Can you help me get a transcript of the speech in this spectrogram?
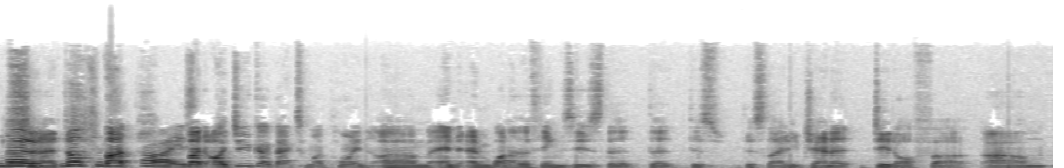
No, sad. not a but, surprise. But I do go back to my point, um, and and one of the things is that, that this this lady Janet did offer um,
